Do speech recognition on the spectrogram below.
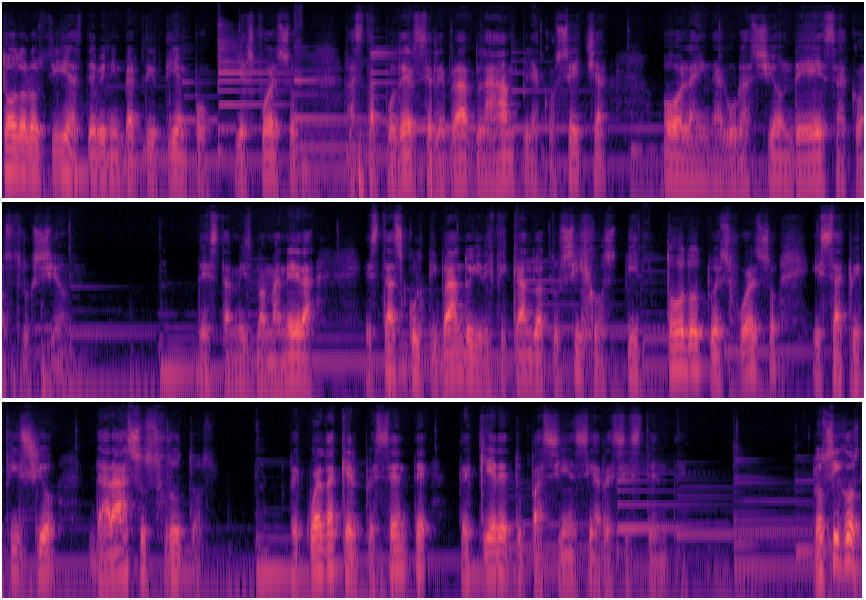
Todos los días deben invertir tiempo y esfuerzo hasta poder celebrar la amplia cosecha o la inauguración de esa construcción. De esta misma manera, estás cultivando y edificando a tus hijos y todo tu esfuerzo y sacrificio dará sus frutos. Recuerda que el presente requiere tu paciencia resistente. Los hijos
